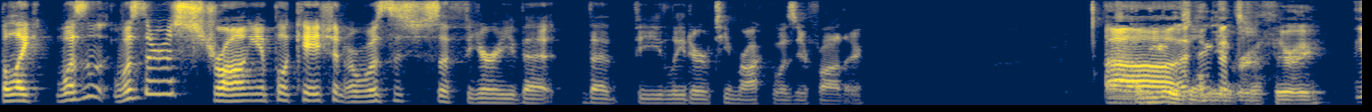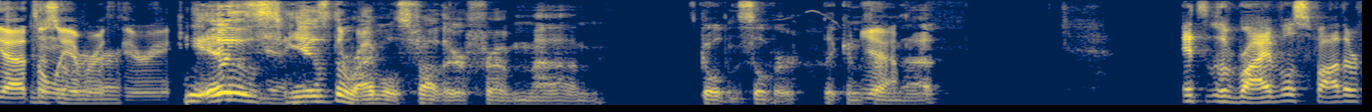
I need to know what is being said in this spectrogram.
But like, wasn't was there a strong implication, or was this just a theory that that the leader of Team Rocket was your father? I Uh, think it was I think only that's- ever a theory. Yeah, it's Just only a ever a theory. He is Yeah. he is the rival's father from um, Gold and Silver. They confirm that. It's the rival's father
